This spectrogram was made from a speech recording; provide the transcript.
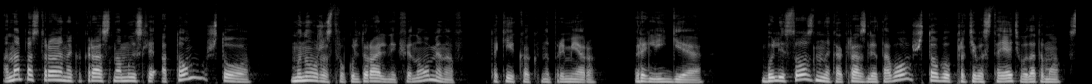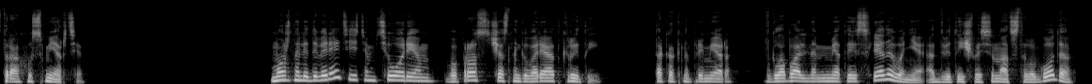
Она построена как раз на мысли о том, что множество культуральных феноменов, таких как, например, религия, были созданы как раз для того, чтобы противостоять вот этому страху смерти. Можно ли доверять этим теориям? Вопрос, честно говоря, открытый. Так как, например, в глобальном метаисследовании от 2018 года,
